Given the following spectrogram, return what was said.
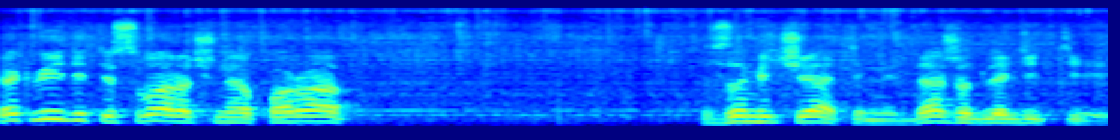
Как видите, сварочный аппарат замечательный, даже для детей.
